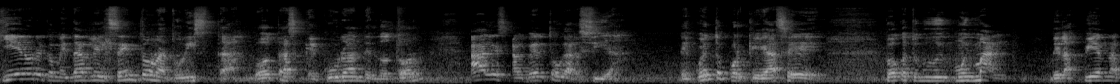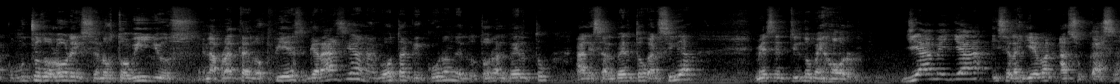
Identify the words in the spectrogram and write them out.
Quiero recomendarle el Centro Naturista, gotas que curan del doctor Alex Alberto García. Les cuento porque hace poco estuve muy mal de las piernas, con muchos dolores en los tobillos, en la planta de los pies. Gracias a las gotas que curan del doctor Alberto, Alex Alberto García, me he sentido mejor. Llame ya y se las llevan a su casa.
